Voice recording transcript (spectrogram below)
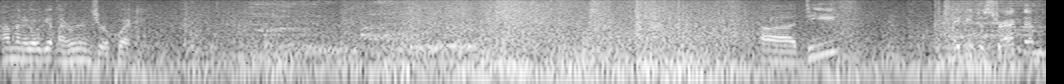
I'm gonna go get my runes real quick. Uh, D, maybe distract them?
